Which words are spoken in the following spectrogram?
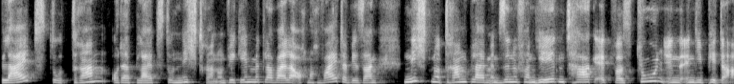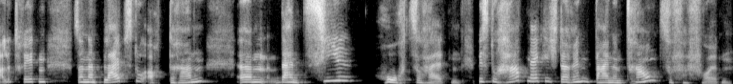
bleibst du dran oder bleibst du nicht dran? Und wir gehen mittlerweile auch noch weiter. Wir sagen, nicht nur dranbleiben im Sinne von jeden Tag etwas tun, in, in die Pedale treten, sondern bleibst du auch dran, ähm, dein Ziel hochzuhalten? Bist du hartnäckig darin, deinen Traum zu verfolgen?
